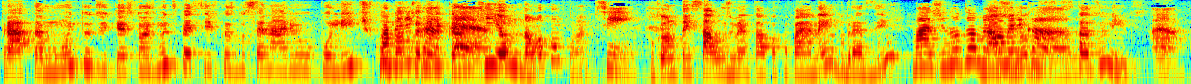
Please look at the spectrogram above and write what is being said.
trata muito de questões muito específicas do cenário político Americano, norte-americano é. que eu não acompanho. Sim. Porque eu não tenho saúde mental pra acompanhar nem o do Brasil, Imagina o do meu imagina dos americano. Estados Unidos. É.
